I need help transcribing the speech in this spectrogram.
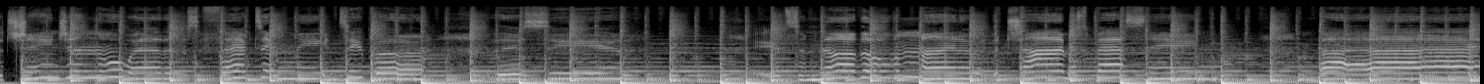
The change in the weather's affecting me deeper this year. It's another reminder that time is passing by.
